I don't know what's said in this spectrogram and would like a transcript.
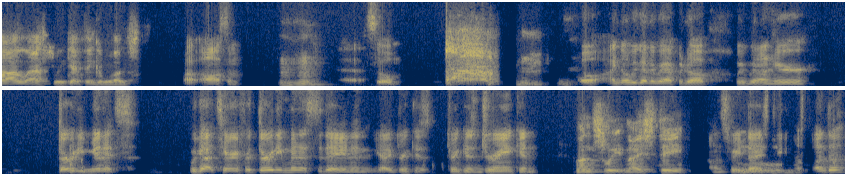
Uh, last week I think it was. Uh, awesome. mm-hmm. Uh, so, well, I know we got to wrap it up. We've been on here thirty minutes. We got Terry for thirty minutes today, and then yeah, drink his drink his drink and Unsweet iced tea. on sweet iced tea. Ooh.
